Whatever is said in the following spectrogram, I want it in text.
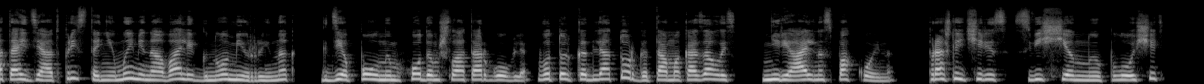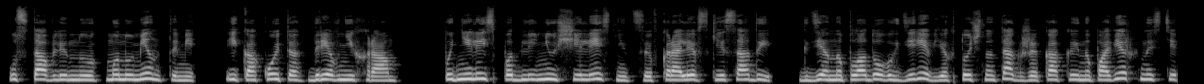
Отойдя от пристани, мы миновали гномий рынок, где полным ходом шла торговля. Вот только для торга там оказалось нереально спокойно. Прошли через священную площадь, уставленную монументами и какой-то древний храм. Поднялись по длиннющей лестнице в королевские сады, где на плодовых деревьях точно так же, как и на поверхности,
